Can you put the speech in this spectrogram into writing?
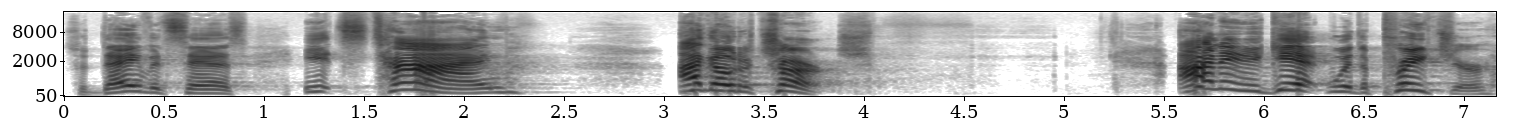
So David says, It's time I go to church. I need to get with the preacher.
